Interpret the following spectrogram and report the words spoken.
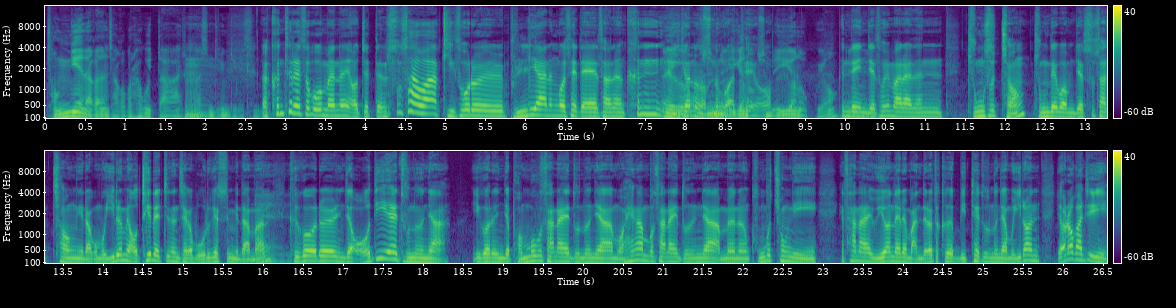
정리해 나가는 작업을 하고 있다 이렇게 음. 말씀드리면 되겠습니다. 그러니까 큰 틀에서 보면은 어쨌든 수사와 기소를 분리하는 것에 대해서는 큰 네, 이견은 없습니다. 없는 것 같아요. 없습니다. 이견 없고요. 근데 예. 이제 소위 말하는 중수청, 중대범죄수사청이라고 뭐 이름이 어떻게 될지는 제가 모르겠습니다만 네. 그거를 이제 어디에 두느냐 이거를 이제 법무부 산하에 두느냐, 뭐 행안부 산하에 두느냐, 하면은 국무총리 산하의 위원회를 만들어서 그 밑에 두느냐, 뭐 이런 여러 가지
